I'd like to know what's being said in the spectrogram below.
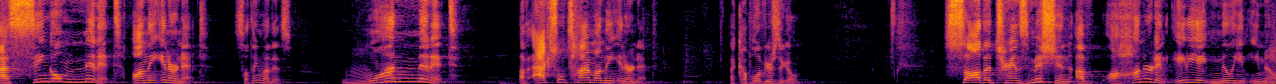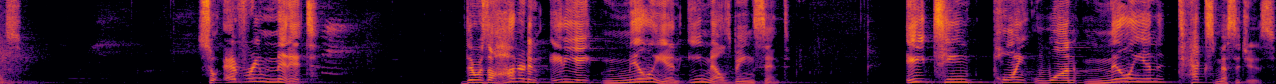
a single minute on the internet, so think about this. One minute of actual time on the internet a couple of years ago saw the transmission of 188 million emails. So every minute, there was 188 million emails being sent, 18.1 million text messages,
